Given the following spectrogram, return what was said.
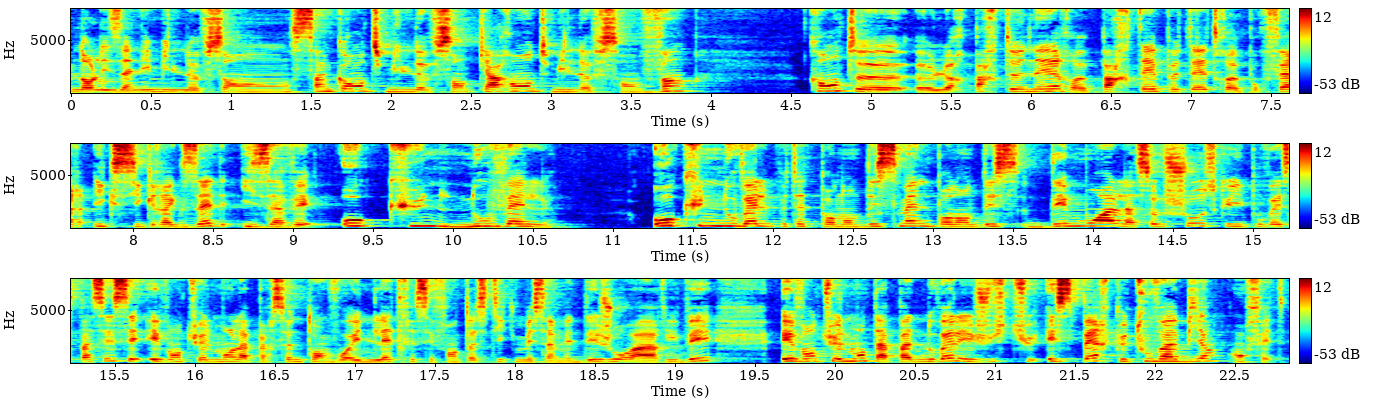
dans les années 1950, 1940, 1920, quand euh, euh, leurs partenaires partaient peut-être pour faire X, Y, Z, ils avaient aucune nouvelle aucune nouvelle peut-être pendant des semaines, pendant des, mois. La seule chose qui pouvait se passer, c'est éventuellement la personne t'envoie une lettre et c'est fantastique, mais ça met des jours à arriver. Éventuellement, t'as pas de nouvelles et juste tu espères que tout va bien en fait.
